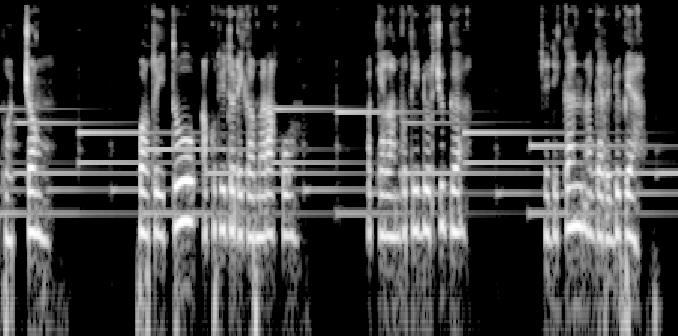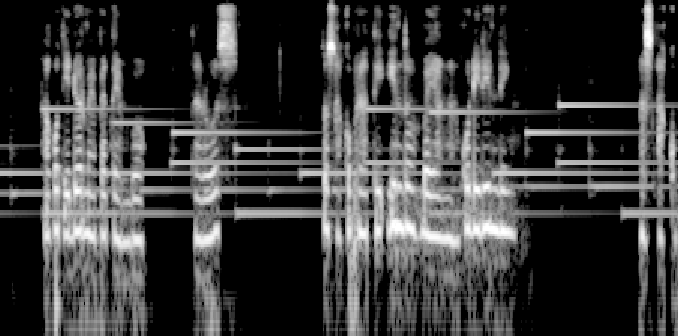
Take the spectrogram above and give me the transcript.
pocong. Waktu itu aku tidur di kamar aku. Pakai lampu tidur juga. Jadi kan agak redup ya. Aku tidur mepet tembok. Terus terus aku perhatiin tuh bayanganku di dinding. Pas aku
